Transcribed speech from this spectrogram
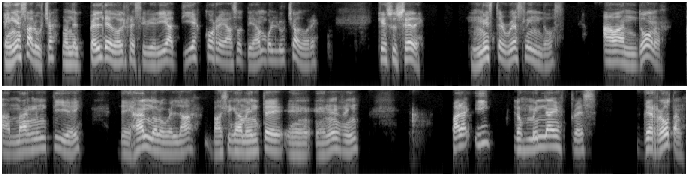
En esa lucha, donde el perdedor recibiría 10 correazos de ambos luchadores, ¿qué sucede? Mr. Wrestling 2 abandona a Magnum TA, dejándolo, ¿verdad? Básicamente eh, en el ring. Para, y los Midnight Express derrotan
